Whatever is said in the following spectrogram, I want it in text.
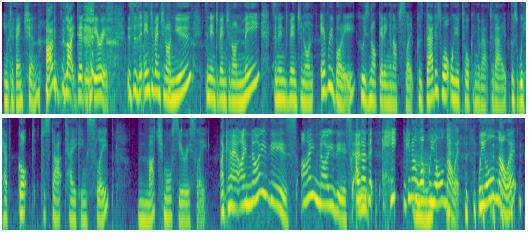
intervention. I'm like deadly serious. This is an intervention on you. It's an intervention on me. It's an intervention on everybody who is not getting enough sleep because that is what we are talking about today because we have got to start taking sleep much more seriously. Okay, I know this. I know this. I know, but he, you know what? Mm. We all know it. We all know it,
